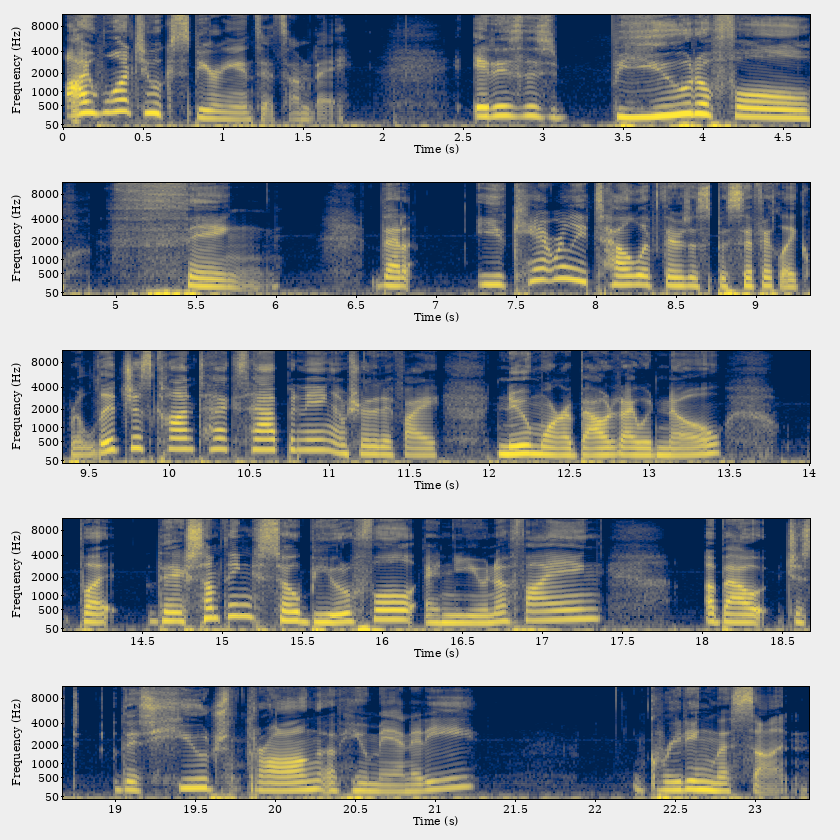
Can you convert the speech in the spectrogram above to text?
I want to experience it someday. It is this beautiful thing that you can't really tell if there's a specific like religious context happening. I'm sure that if I knew more about it I would know, but there's something so beautiful and unifying about just this huge throng of humanity greeting the sun.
